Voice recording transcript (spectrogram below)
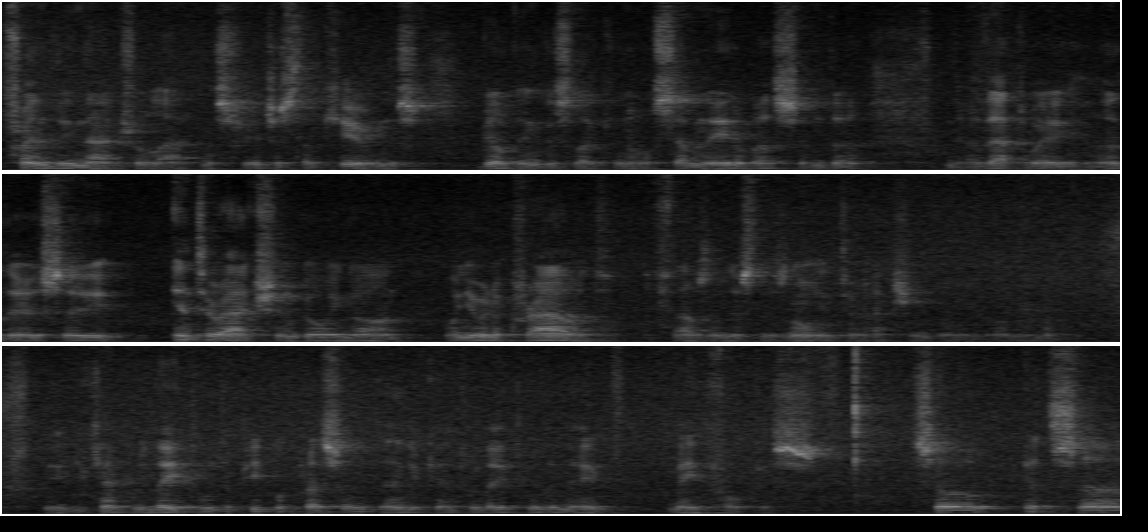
friendly, natural atmosphere. Just like here in this building, there's like, you know, seven, eight of us, and uh, you know, that way uh, there's a interaction going on. When you're in a crowd, a thousand, there's, there's no interaction going on. You, you can't relate with the people present, and you can't relate with the main, main focus. So it's, uh,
